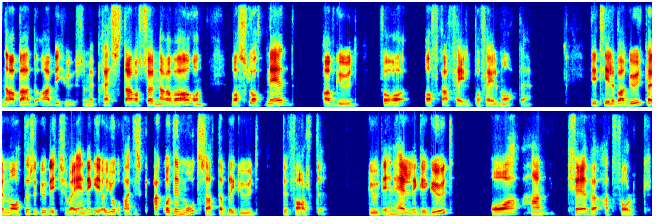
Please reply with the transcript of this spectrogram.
Nabad og Abihu, som er prester og sønner av Aron, var slått ned av Gud for å ofre feil på feil måte. De tilbar Gud på en måte som Gud ikke var enig i, og gjorde faktisk akkurat det motsatte av det Gud befalte. Gud er en hellig Gud, og han krever at folk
